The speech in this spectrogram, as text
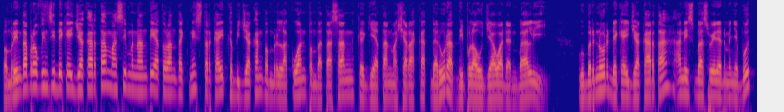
Pemerintah Provinsi DKI Jakarta masih menanti aturan teknis terkait kebijakan pemberlakuan pembatasan kegiatan masyarakat darurat di Pulau Jawa dan Bali. Gubernur DKI Jakarta, Anies Baswedan menyebut,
